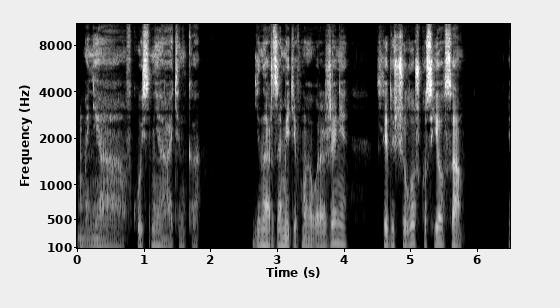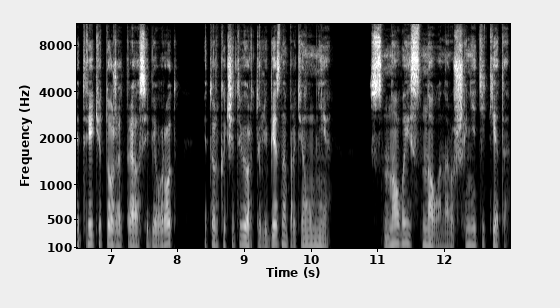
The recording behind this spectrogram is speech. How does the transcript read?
«Мня, вкуснятинка!» Динар, заметив мое выражение, следующую ложку съел сам, и третью тоже отправил себе в рот, и только четвертую любезно протянул мне. Снова и снова нарушение этикета.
